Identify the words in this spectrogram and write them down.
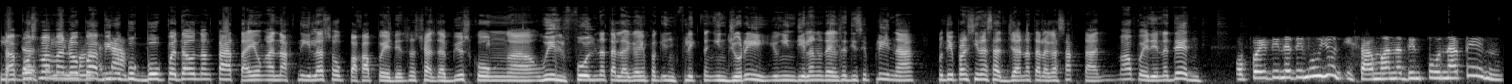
Tapos ma'am, ano pa, anak. binubugbog pa daw ng tatay yung anak nila so baka pwede sa child abuse kung ah, willful na talaga yung pag-inflict ng injury. Yung hindi lang dahil sa disiplina, kundi parang sinasadya na talaga saktan, baka pwede na din. O pwede na din ho yun, isama na din po natin.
